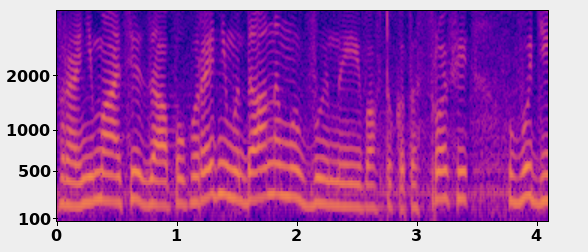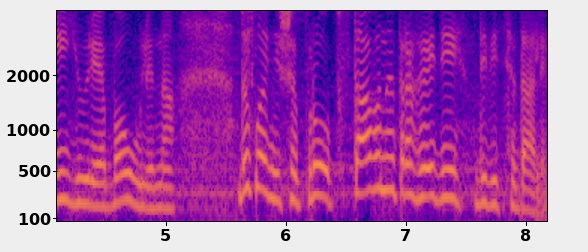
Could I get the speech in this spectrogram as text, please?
в реанімації. За попередніми даними, винний в автокатастрофі водій Юрія Бауліна. Докладніше про обставини трагедії. Дивіться далі.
